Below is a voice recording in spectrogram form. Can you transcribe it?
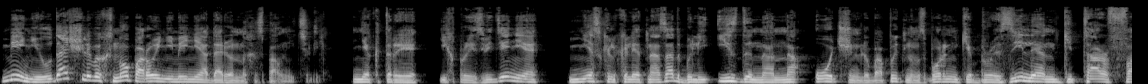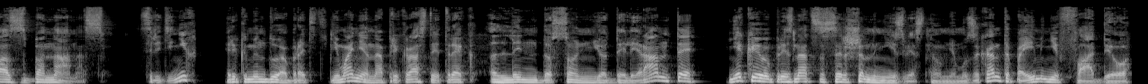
менее удачливых, но порой не менее одаренных исполнителей. Некоторые их произведения несколько лет назад были изданы на очень любопытном сборнике Brazilian Guitar Fuzz Bananas. Среди них рекомендую обратить внимание на прекрасный трек «Lindo Sogno Delirante» некоего, признаться, совершенно неизвестного мне музыканта по имени Фабио.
